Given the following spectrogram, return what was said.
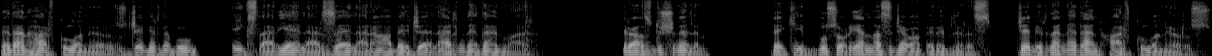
Neden harf kullanıyoruz? Cebirde bu x'ler, y'ler, z'ler, abc'ler neden var? Biraz düşünelim. Peki bu soruya nasıl cevap verebiliriz? Cebirde neden harf kullanıyoruz?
